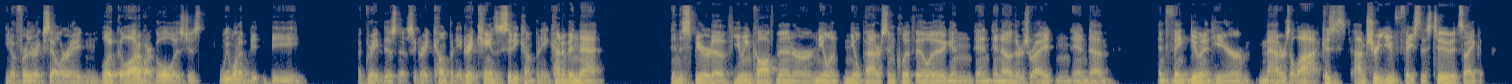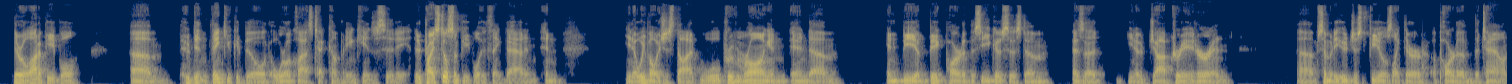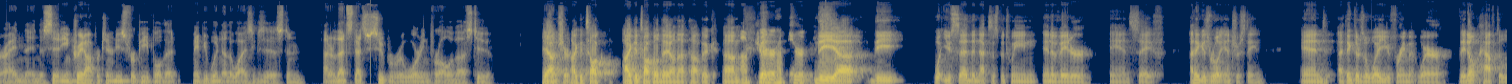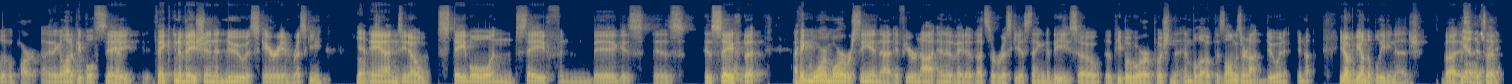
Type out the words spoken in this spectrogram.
you know, further accelerate. And look, a lot of our goal is just we want to be, be a great business, a great company, a great Kansas City company, kind of in that in the spirit of Ewing Kauffman or Neil Neil Patterson, Cliff Illig, and and and others, right? And and um, and think doing it here matters a lot because I'm sure you've faced this too. It's like there were a lot of people um, who didn't think you could build a world class tech company in Kansas City. There's probably still some people who think that, and and you know we've always just thought we'll prove them wrong and and um, and be a big part of this ecosystem as a you know job creator and um, somebody who just feels like they're a part of the town right in the, in the city and create opportunities for people that maybe wouldn't otherwise exist. And i don't know that's that's super rewarding for all of us too. Yeah I'm sure. I could talk i could talk all day on that topic. Um, i'm sure i'm sure. the uh the what you said the nexus between innovator and safe i think is really interesting. And i think there's a way you frame it where they don't have to live apart. I think a lot of people say yeah. think innovation and new is scary and risky. Yeah. And you know, stable and safe and big is is is safe, but I think more and more we're seeing that if you're not innovative, that's the riskiest thing to be. So the people who are pushing the envelope, as long as they're not doing it, you're not you don't have to be on the bleeding edge. But it's, yeah, it's right. a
